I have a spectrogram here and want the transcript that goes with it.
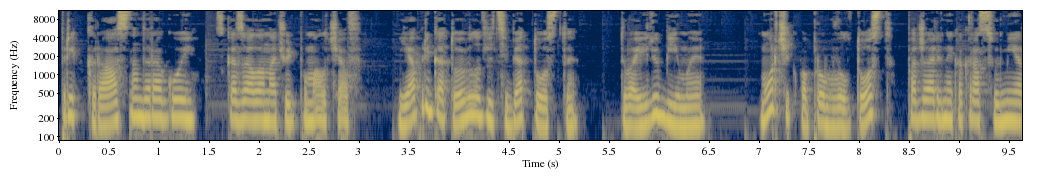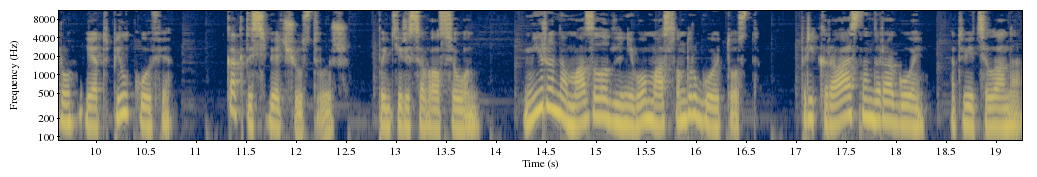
«Прекрасно, дорогой», — сказала она, чуть помолчав. «Я приготовила для тебя тосты. Твои любимые». Морчик попробовал тост, поджаренный как раз в меру, и отпил кофе. «Как ты себя чувствуешь?» – поинтересовался он. Мира намазала для него маслом другой тост. «Прекрасно, дорогой», – ответила она.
